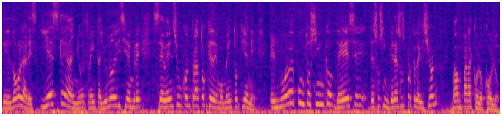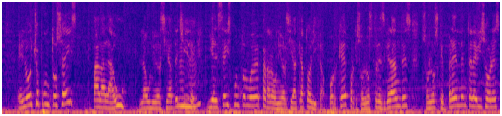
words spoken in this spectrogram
de dólares y este año, el 31 de diciembre, se vence un contrato que de momento tiene el 9.5 de, ese, de esos ingresos por televisión van para Colo Colo, el 8.6 para la U, la Universidad de Chile, y el 6.9 para la Universidad Católica. ¿Por qué? Porque son los tres grandes, son los que prenden televisores,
